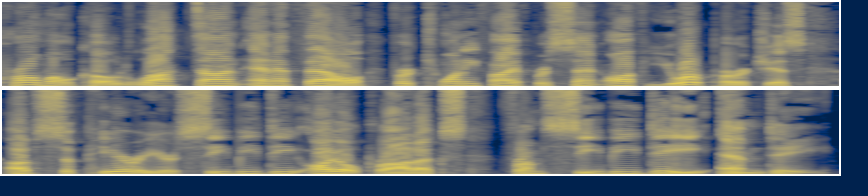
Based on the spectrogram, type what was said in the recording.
promo code LOCKEDONNFL for 25% off your purchase of superior CBD oil products from CBDMD.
